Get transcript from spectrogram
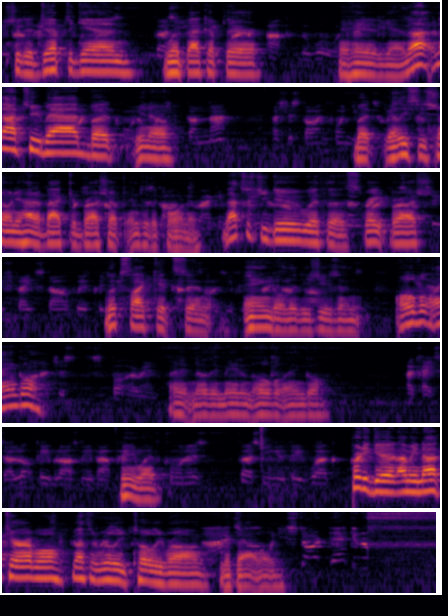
Should have dipped again, went back up there, and hit it again. Not, not too bad, but, you know, but at least he's showing you how to back your brush up into the corner. That's what you do with a straight brush. Looks like it's an angle that he's using. Oval angle? I didn't know they made an oval angle. So a lot of people ask me about anyway. corners. First thing you do, work. Pretty good. I mean, not terrible. Nothing really totally wrong with that one.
